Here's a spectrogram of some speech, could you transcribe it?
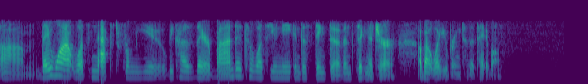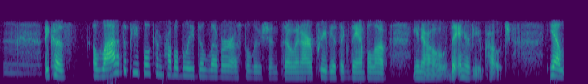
Um, they want what's next from you because they're bonded to what's unique and distinctive and signature about what you bring to the table. Because a lot of the people can probably deliver a solution. So in our previous example of, you know, the interview coach, yeah,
